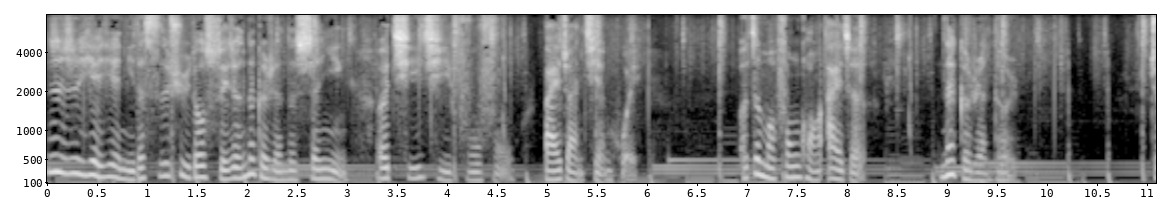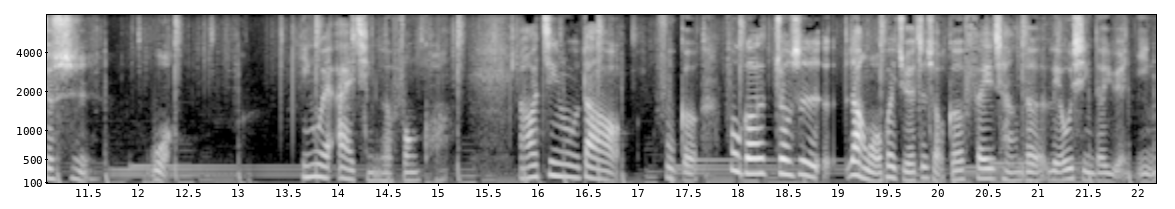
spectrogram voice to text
日日夜夜，你的思绪都随着那个人的身影而起起伏伏，百转千回。而这么疯狂爱着那个人的，就是我，因为爱情而疯狂。然后进入到副歌，副歌就是让我会觉得这首歌非常的流行的原因。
